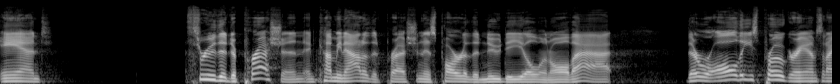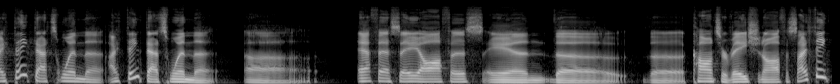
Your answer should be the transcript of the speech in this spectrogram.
And through the depression and coming out of the depression as part of the New Deal and all that, there were all these programs, and I think that's when the I think that's when the uh, FSA office and the the conservation office. I think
